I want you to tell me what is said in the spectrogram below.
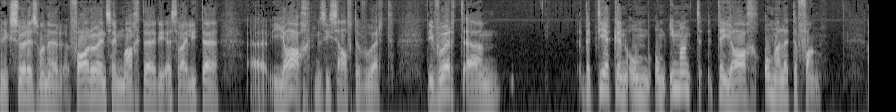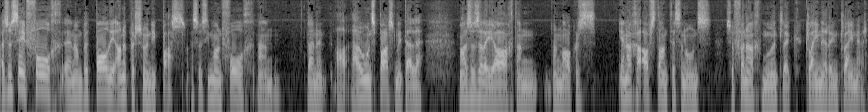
in Exodus wanneer Farao en sy magte die Israeliete uh, jaag, is dieselfde woord. Die woord ehm um, beteken om om iemand te jaag om hulle te vang. As ons sê volg en dan bepaal die ander persoon die pas. As ons iemand volg, um, dan hou ons pas met hulle. Maar as ons hulle jaag, dan dan maak ons enige afstand tussen ons so vinnig moontlik kleiner en kleiner.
